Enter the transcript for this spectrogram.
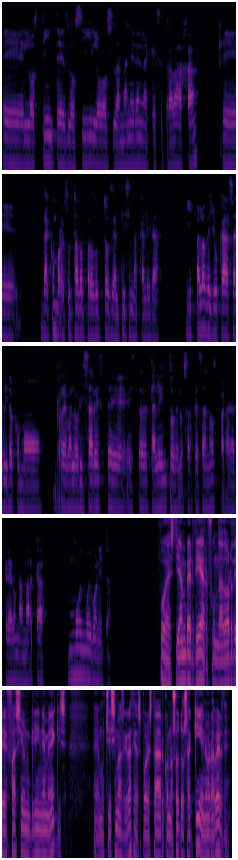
eh, los tintes, los hilos, la manera en la que se trabaja, eh, da como resultado productos de altísima calidad. Y Palo de Yuca ha sabido como revalorizar este, este talento de los artesanos para crear una marca muy, muy bonita. Pues Jean Verdier, fundador de Fashion Green MX, eh, muchísimas gracias por estar con nosotros aquí en Hora Verde.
